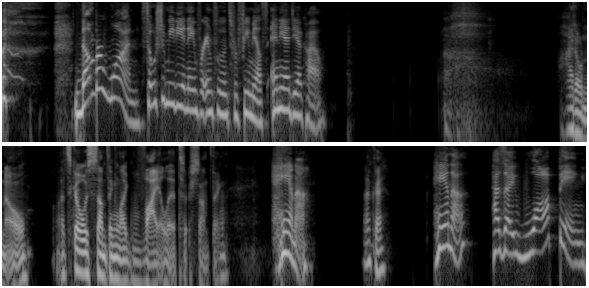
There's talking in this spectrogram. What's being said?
Number one, social media name for influence for females. Any idea, Kyle? I don't know. Let's go with something like Violet or something. Hannah. Okay. Hannah has a whopping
